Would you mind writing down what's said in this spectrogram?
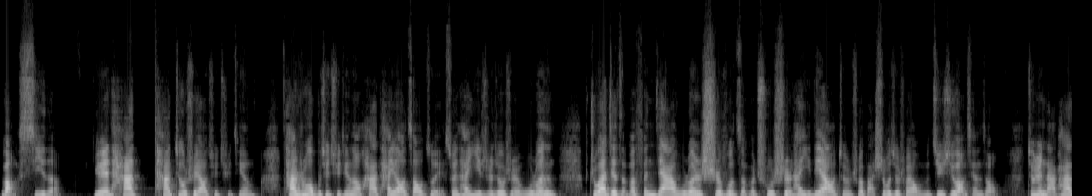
往西的，因为他他就是要去取经，他如果不去取经的话，他又要遭罪，所以他一直就是无论猪八戒怎么分家，无论师傅怎么出事，他一定要就是说把师傅救出来，我们继续往前走，就是哪怕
